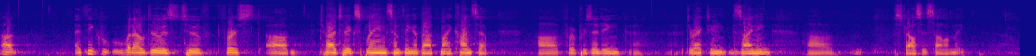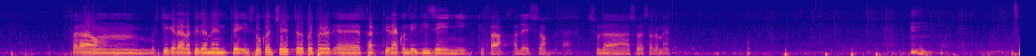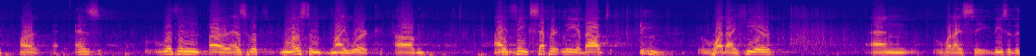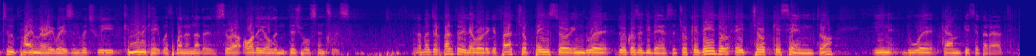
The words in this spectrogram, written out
Uh, I think what I'll do is to first um, try to explain something about my concept uh, for presenting, uh, directing, designing uh, Strauss's Salome. Farà un- spiegherà rapidamente il suo concetto e poi per- eh, partirà con dei disegni che fa adesso sulla, sulla Salomè. As within, uh, as with most of my work, um, I think separately about what I hear and what I see. These are the two primary ways in which we communicate with one another through our audio and visual senses. Nella maggior parte dei lavori che faccio penso in due, due cose diverse, ciò che vedo e ciò che sento in due campi separati.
